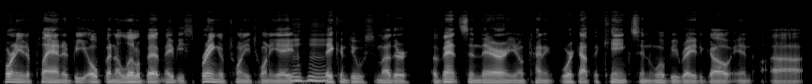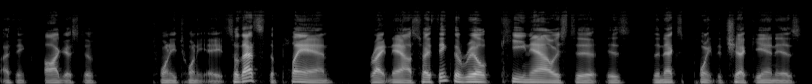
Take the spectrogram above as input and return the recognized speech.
according to plan, it'd be open a little bit, maybe spring of 2028. Mhm. They can do some other events in there, you know, kind of work out the kinks, and we'll be ready to go in, uh, I think, August of 2028. So that's the plan right now. So I think the real key now is to is the next point to check in is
